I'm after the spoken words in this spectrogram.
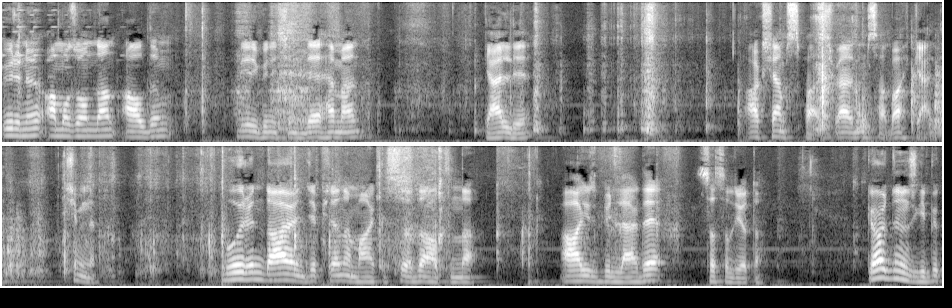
Ürünü Amazon'dan aldım. Bir gün içinde hemen geldi. Akşam sipariş verdim, sabah geldi. Şimdi bu ürün daha önce Plana markası adı altında A101'lerde satılıyordu. Gördüğünüz gibi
